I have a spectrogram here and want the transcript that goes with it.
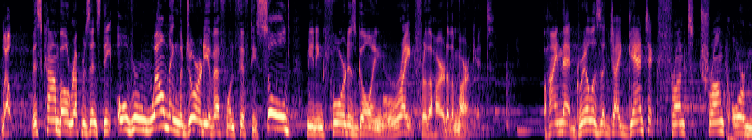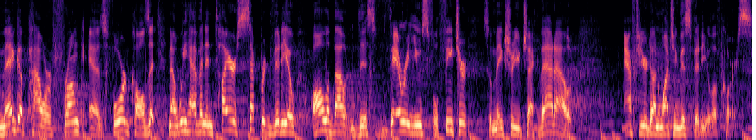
Well, this combo represents the overwhelming majority of F-150s sold, meaning Ford is going right for the heart of the market. Behind that grille is a gigantic front trunk or mega power frunk as Ford calls it. Now we have an entire separate video all about this very useful feature, so make sure you check that out after you're done watching this video, of course.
